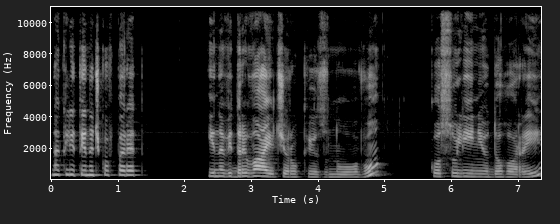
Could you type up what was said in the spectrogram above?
на клітиночку вперед. І не відриваючи руки знову, косу лінію догори,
